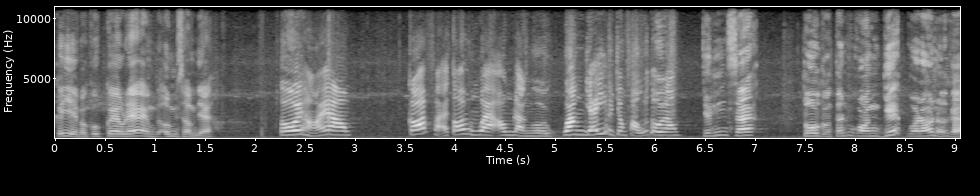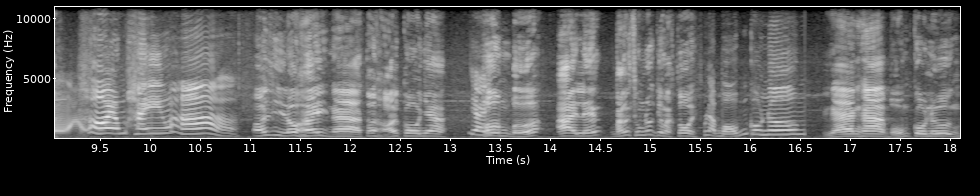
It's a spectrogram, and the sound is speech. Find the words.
cái gì mà cô kêu ré em um sùm vậy Tôi hỏi ông Có phải tối hôm qua ông là người quăng giấy vô trong phòng của tôi không chính xác tôi còn tính quăng dép qua đó nữa kìa. Thôi ông hay quá ha ở gì đâu hay. Nè tôi hỏi cô nha. Gì? hôm bữa ai lén bắn súng nước cho mặt tôi? Là bổn cô nương. Gan ha bổn cô nương.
